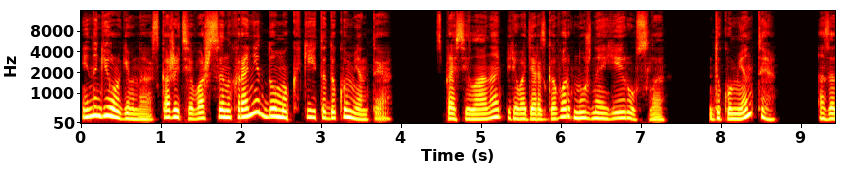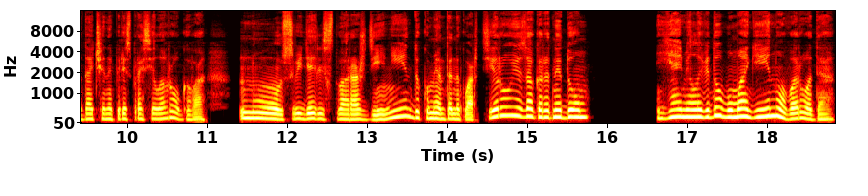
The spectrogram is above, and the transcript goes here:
«Инна Георгиевна, скажите, ваш сын хранит дома какие-то документы?» — спросила она, переводя разговор в нужное ей русло. «Документы?» — озадаченно переспросила Рогова. «Ну, свидетельство о рождении, документы на квартиру и загородный дом». «Я имела в виду бумаги иного рода».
